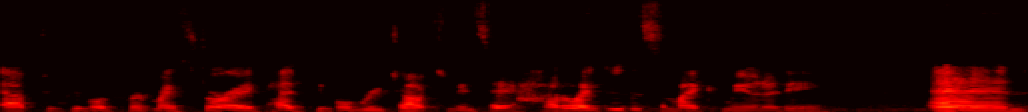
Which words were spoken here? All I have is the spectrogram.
after people have heard my story, I've had people reach out to me and say, "How do I do this in my community?" And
